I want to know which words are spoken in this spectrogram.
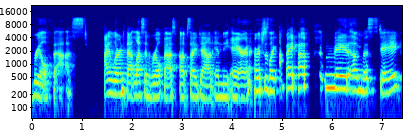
real fast. I learned that lesson real fast, upside down in the air. And I was just like, I have made a mistake.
